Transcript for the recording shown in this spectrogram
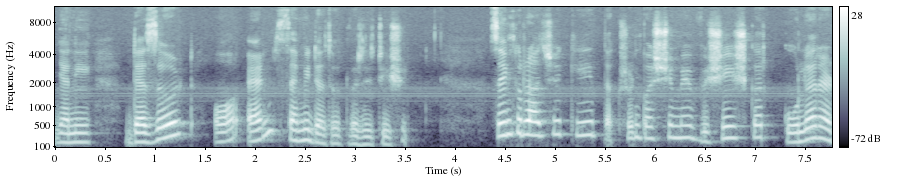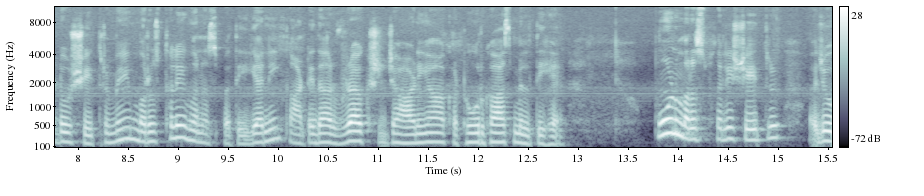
यानी डेजर्ट और एंड सेमी डेजर्ट वेजिटेशन संयुक्त राज्य के दक्षिण पश्चिम में विशेषकर कोलराडो क्षेत्र में मरुस्थली वनस्पति, यानी कांटेदार वृक्ष, झाड़ियाँ, कठोर घास मिलती है। पूर्ण मरुस्थली क्षेत्र जो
